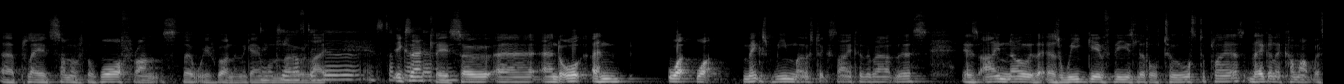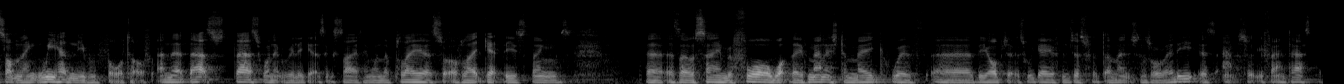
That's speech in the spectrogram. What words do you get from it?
uh, played some of the war fronts that we've got in the game The will King know, like exactly. like. So uh, and all and what what makes me most excited about this is I know that as we give these little tools to players, they're going to come up with something we hadn't even thought of, and that, that's that's when it really gets exciting when the players sort of like get these things. Uh, as I was saying before, what they've managed to make with uh, the objects we gave them just for dimensions already is absolutely fantastic.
